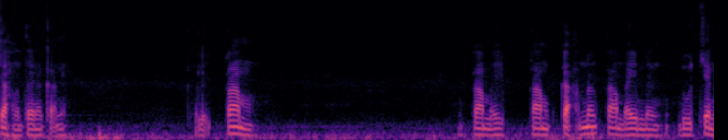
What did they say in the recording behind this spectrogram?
ចាស់មែនតើនៅកាក់នេះលេខ5 5អី5កាក់នឹង5អីនឹងឌូចិន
